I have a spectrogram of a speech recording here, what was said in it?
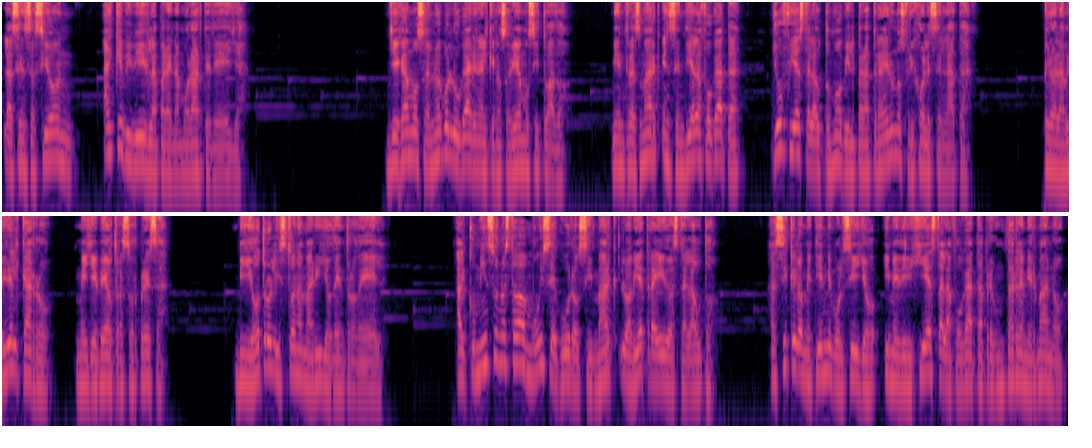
La sensación hay que vivirla para enamorarte de ella. Llegamos al nuevo lugar en el que nos habíamos situado. Mientras Mark encendía la fogata, yo fui hasta el automóvil para traer unos frijoles en lata. Pero al abrir el carro, me llevé otra sorpresa. Vi otro listón amarillo dentro de él. Al comienzo no estaba muy seguro si Mark lo había traído hasta el auto, así que lo metí en mi bolsillo y me dirigí hasta la fogata a preguntarle a mi hermano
